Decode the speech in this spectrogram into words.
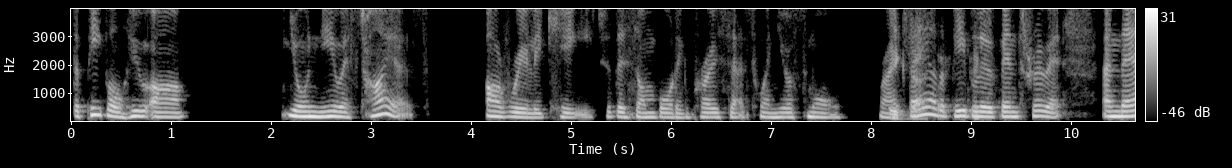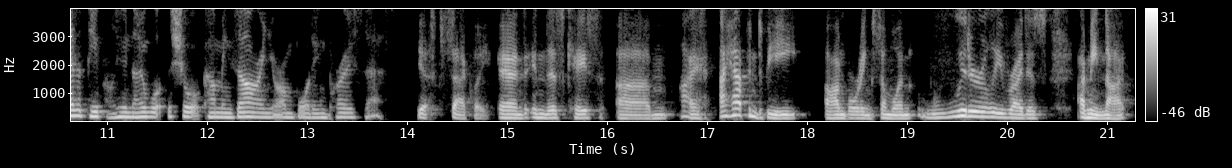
the people who are your newest hires are really key to this onboarding process when you're small right exactly. they are the people exactly. who have been through it and they're the people who know what the shortcomings are in your onboarding process yes exactly and in this case um, i i happen to be onboarding someone literally right as I mean not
